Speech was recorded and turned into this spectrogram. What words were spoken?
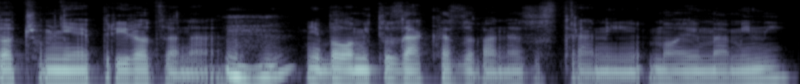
to, čo mne je prirodzené. Mm-hmm. Nebolo mi to zakazované zo strany mojej maminy.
